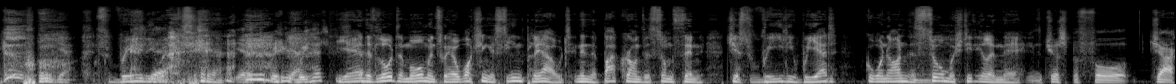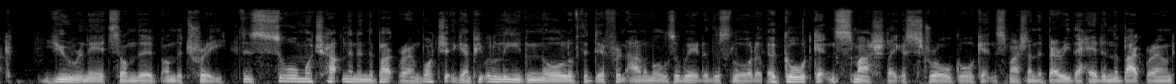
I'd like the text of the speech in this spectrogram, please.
yeah. It's really Yeah. weird. Yeah. Yeah, it's really weird. Yeah, there's loads of moments where you're watching a scene play out, and in the background there's something just really weird going on. There's so mm. much detail in there. And just before Jack urinates on the on the tree, there's so much happening in the background. Watch it again. People leading all of the different animals away to the slaughter. A goat getting smashed, like a straw goat getting smashed, and they bury the head in the background,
